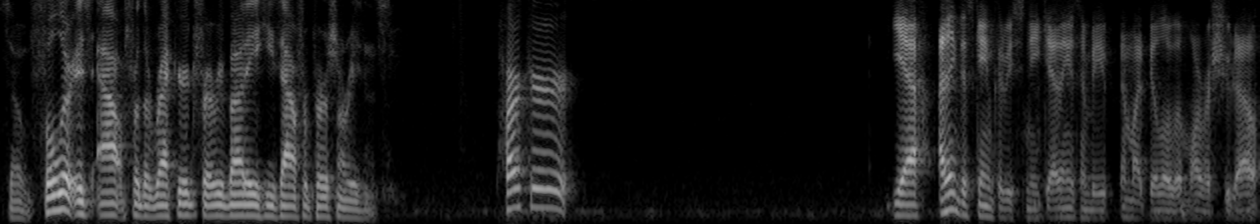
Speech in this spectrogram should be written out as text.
So Fuller is out for the record for everybody. He's out for personal reasons. Parker. Yeah, I think this game could be sneaky. I think it's gonna be it might be a little bit more of a shootout.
